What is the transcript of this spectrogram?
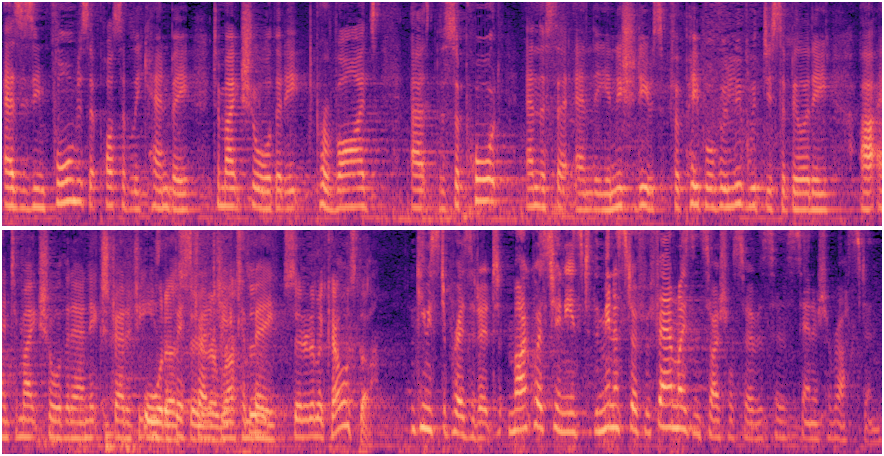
as is informed as it possibly can be, to make sure that it provides uh, the support and the, and the initiatives for people who live with disability uh, and to make sure that our next strategy Order, is the best Senator strategy Ruston. it can be. Senator McAllister. Thank you, Mr President. My question is to the Minister for Families and Social Services, Senator Ruston.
